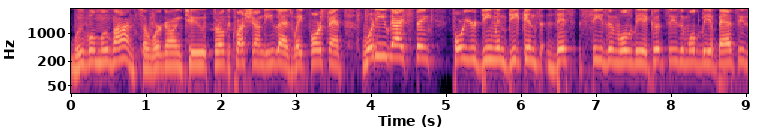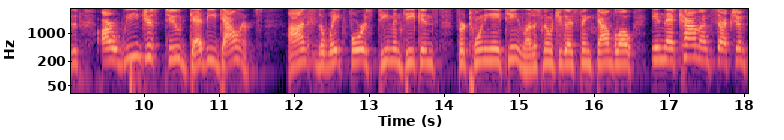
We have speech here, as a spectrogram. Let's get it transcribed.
we will move on. So we're going to throw the question on to you guys, Wake Forest fans. What do you guys think for your Demon Deacons this season? Will it be a good season? Will it be a bad season? Are we just two Debbie Downers? On the Wake Forest Demon Deacons for 2018. Let us know what you guys think down below in that comment section.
